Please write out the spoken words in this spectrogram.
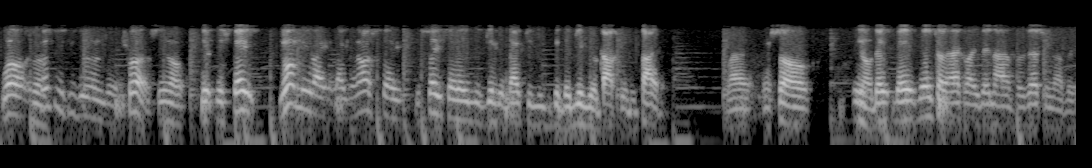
Well, So- especially if you do it under a trust, you know, the, the state normally like like in our state, the state say they just give it back to you because they give you a copy of the title, right? And so, you know, they they they try to act like they're not in possession of it,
